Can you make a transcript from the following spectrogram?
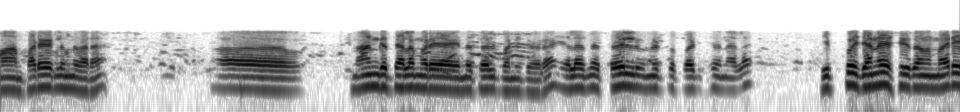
நான் படையேட்டிலேருந்து வரேன். நான்கு தலைமுறையாக இந்த தொழில் பண்ணிட்டு வரேன். எல்லாம் இந்த தொழில்நுட்பம் படித்ததுனால இப்போ ஜெனரேஷனுக்கு தகுந்த மாதிரி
